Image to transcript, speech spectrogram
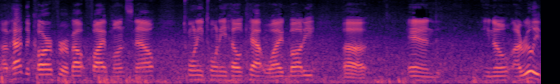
I've had the car for about five months now 2020 Hellcat wide body. Uh, and you know, I really,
